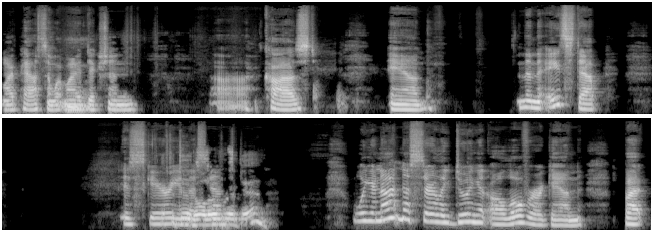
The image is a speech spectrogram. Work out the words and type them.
my past, and what my mm. addiction uh, caused, and, and then the eighth step is scary in the all sense. Over again. Well, you're not necessarily doing it all over again, but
